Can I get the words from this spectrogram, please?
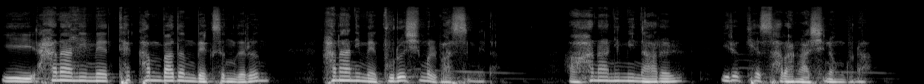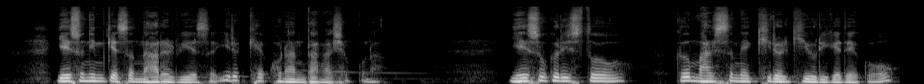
이 하나님의 택함 받은 백성들은 하나님의 부르심을 받습니다. 아, 하나님이 나를 이렇게 사랑하시는구나. 예수님께서 나를 위해서 이렇게 고난당하셨구나. 예수 그리스도 그 말씀에 귀를 기울이게 되고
